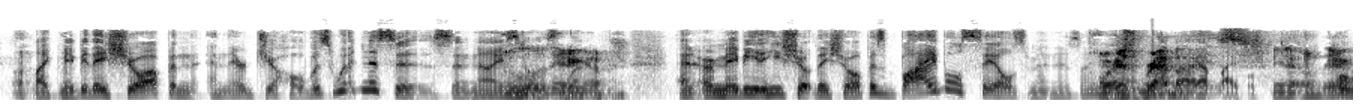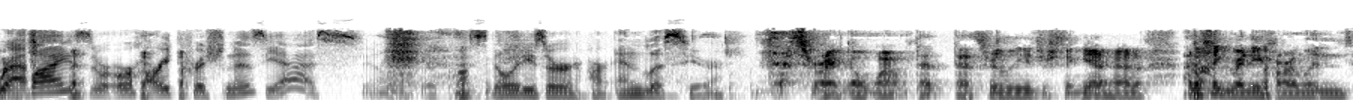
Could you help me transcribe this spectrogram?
like maybe they show up and, and they're Jehovah's Witnesses, and no, Ooh, there you go. And or maybe he show they show up as Bible salesmen, like, Or as "Yeah, we rabbis. You know, or rabbis or, or Hare Krishnas. Yes, you know, the possibilities are, are endless here. That's right. Oh wow, that that's really interesting. Yeah, I don't, I don't think Renny Harlin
